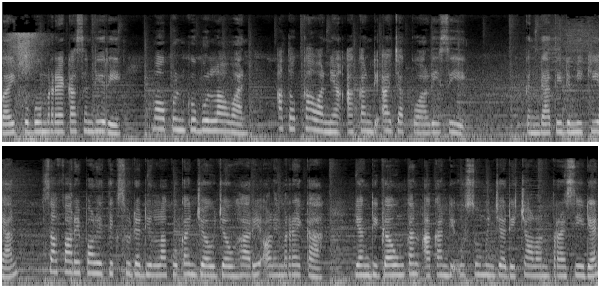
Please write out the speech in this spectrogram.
baik kubu mereka sendiri maupun kubu lawan atau kawan yang akan diajak koalisi. Kendati demikian, safari politik sudah dilakukan jauh-jauh hari oleh mereka yang digaungkan akan diusung menjadi calon presiden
